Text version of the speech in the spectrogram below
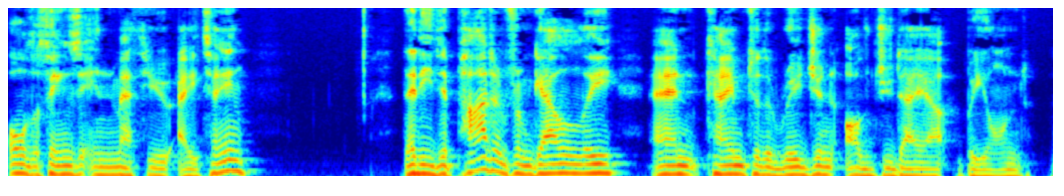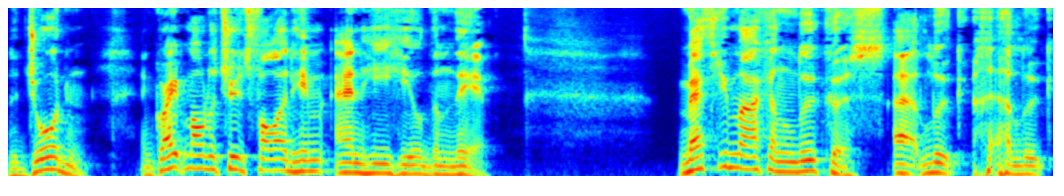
all the things in Matthew 18, that he departed from Galilee and came to the region of Judea beyond the Jordan. And great multitudes followed him and he healed them there. Matthew, Mark, and Lucas, uh, Luke, Luke,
